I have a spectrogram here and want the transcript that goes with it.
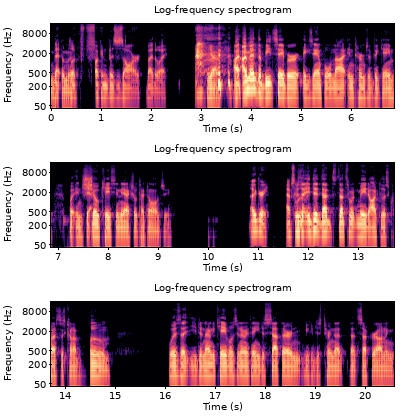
That looked fucking bizarre, by the way. Yeah. I, I meant the Beat Saber example, not in terms of the game, but in Yeah. showcasing the actual technology. I agree. Because Absolutely. it did that's that's what made Oculus Quest just kind of boom. Was that you didn't have any cables and everything? You just sat there and you could just turn that that sucker on and,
